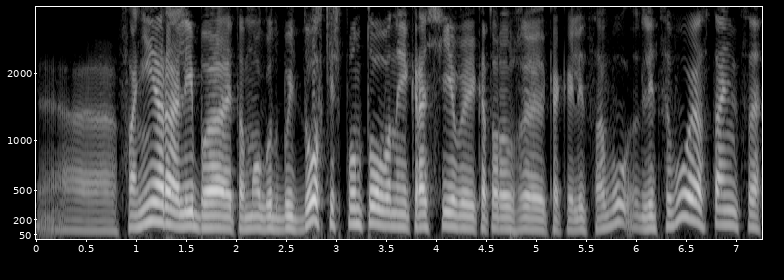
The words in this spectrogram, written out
фанера, либо это могут быть доски шпунтованные, красивые, которые уже как и лицевой, лицевой останется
